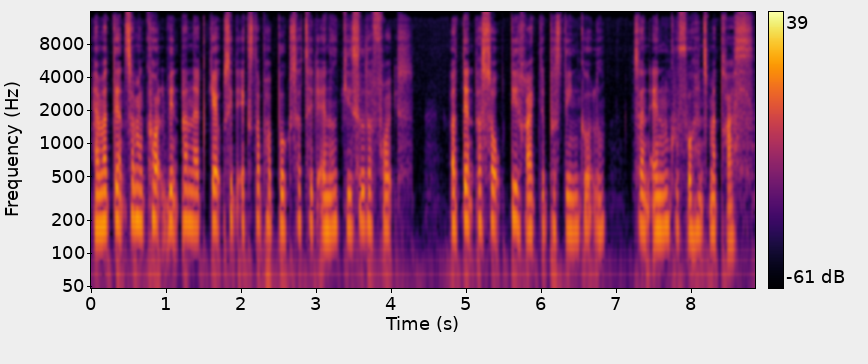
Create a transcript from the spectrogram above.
Han var den, som en kold vinternat gav sit ekstra par bukser til et andet gissel, der frøs, og den, der sov direkte på stengulvet, så en anden kunne få hans madras.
